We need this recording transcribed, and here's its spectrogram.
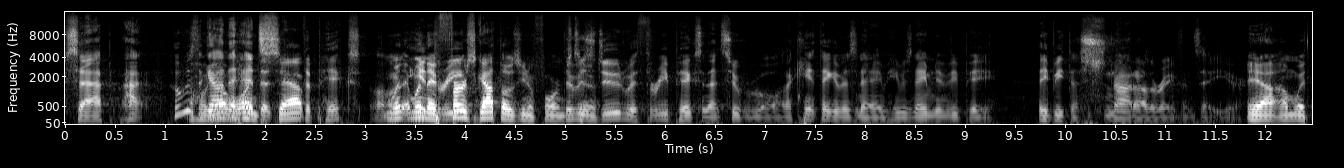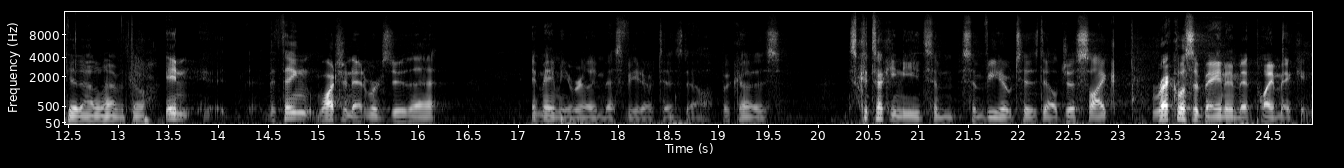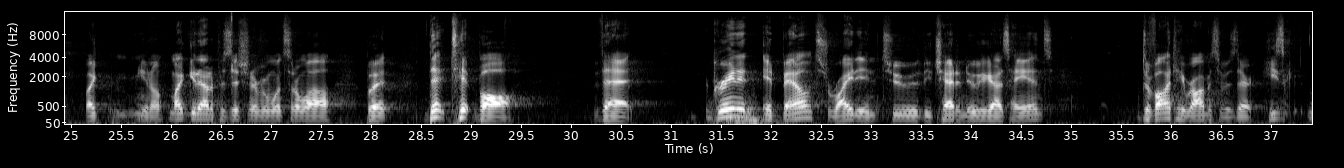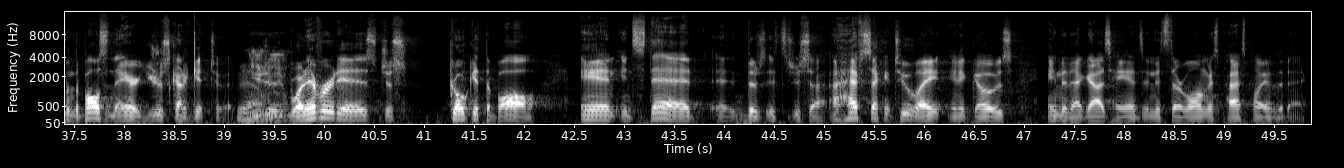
Sapp. I, who was the Oh, guy yeah, that had the, Sapp. the picks? Uh, When, when they three- first got those uniforms, There was too. dude with three picks in that Super Bowl, and I can't think of his name. He was named MVP. They beat the snot out of the Ravens that year. Yeah, I'm with you. I don't have it though. And the thing, watching Edwards do that, it made me really miss Vito Tisdale because this Kentucky needs some some Vito Tisdale, just like reckless abandonment playmaking. Like you know, might get out of position every once in a while, but that tip ball, that granted it bounced right into the Chattanooga guy's hands. Devonte Robinson was there. He's when the ball's in the air, you just got to get to it. You just, whatever it is, just go get the ball. And instead, uh, there's it's just a, a half second too late, and it goes into that guy's hands, and it's their longest pass play of the day.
